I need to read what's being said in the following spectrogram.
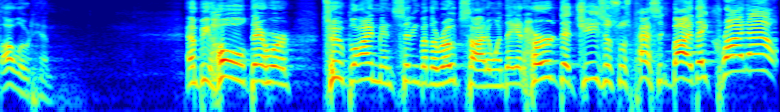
followed him. And behold, there were two blind men sitting by the roadside. And when they had heard that Jesus was passing by, they cried out,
